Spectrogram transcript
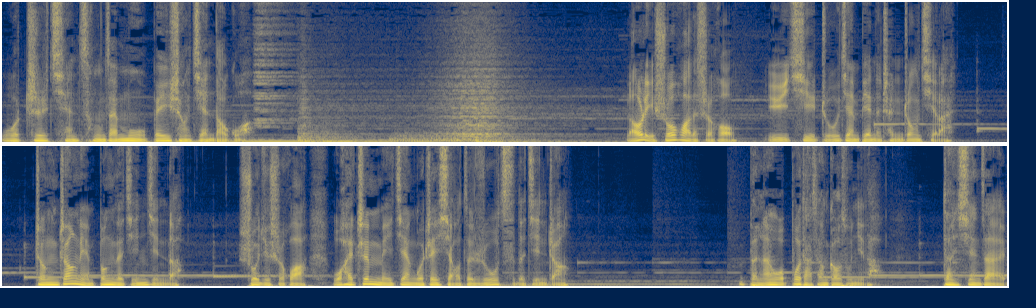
我之前曾在墓碑上见到过。老李说话的时候。语气逐渐变得沉重起来，整张脸绷得紧紧的。说句实话，我还真没见过这小子如此的紧张。本来我不打算告诉你的，但现在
